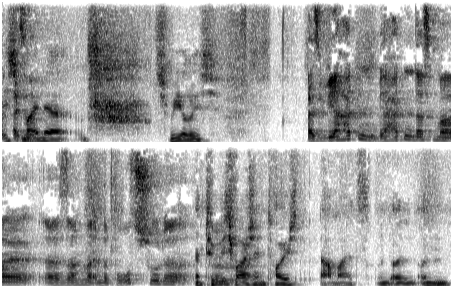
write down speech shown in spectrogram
ich Also- meine, pff, schwierig. Also wir hatten, wir hatten das mal, äh, sag mal, in der Berufsschule. Natürlich ähm, war ich enttäuscht damals und, und, und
